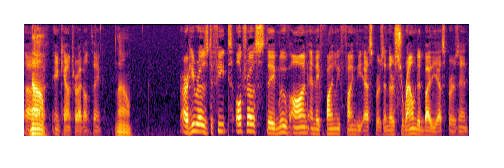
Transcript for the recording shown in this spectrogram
uh, No. encounter, I don't think. No. Our heroes defeat Ultros, they move on, and they finally find the Espers, and they're surrounded by the Espers. And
